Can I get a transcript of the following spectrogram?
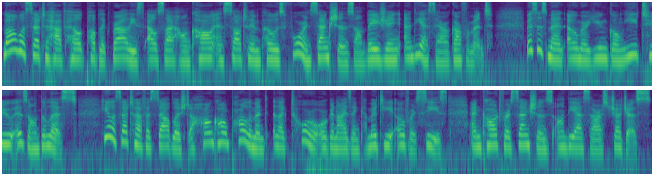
Law was said to have held public rallies outside Hong Kong and sought to impose foreign sanctions on Beijing and the SAR government. Businessman Elmer Yuen Gong Yi, too, is on the list. He was said to have established a Hong Kong Parliament Electoral Organizing Committee overseas and called for sanctions on the SAR's judges.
